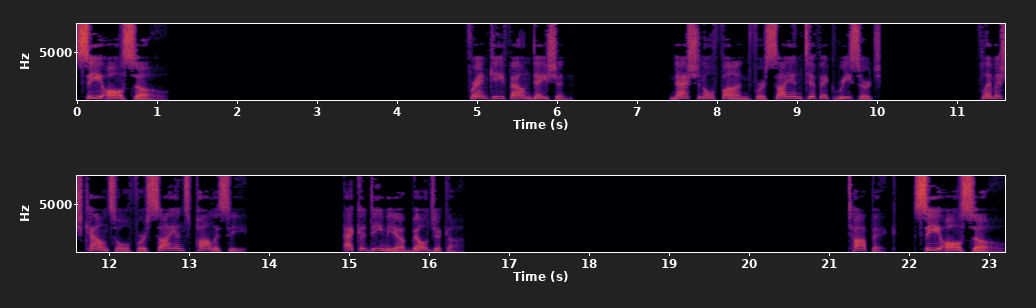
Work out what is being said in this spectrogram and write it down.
See also Francqui Foundation National Fund for Scientific Research Flemish Council for Science Policy Academia Belgica. Topic. See also.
